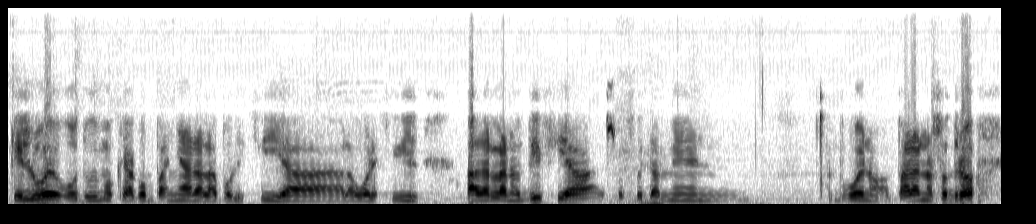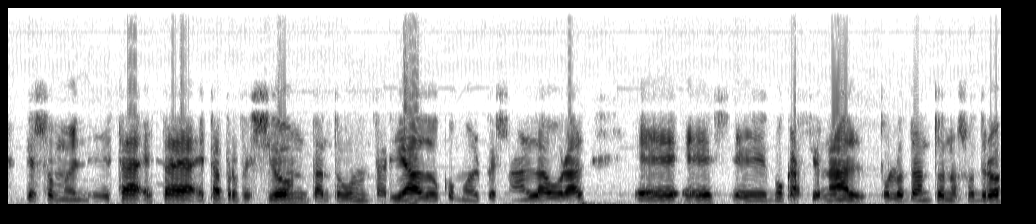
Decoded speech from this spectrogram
que luego tuvimos que acompañar a la policía, a la Guardia Civil, a dar la noticia, eso fue también bueno, para nosotros que somos esta, esta, esta profesión, tanto voluntariado como el personal laboral, eh, es eh, vocacional. Por lo tanto, nosotros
